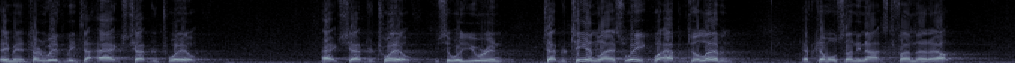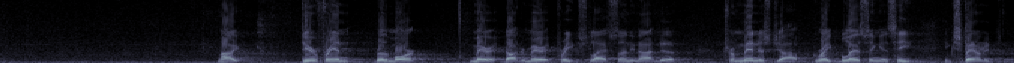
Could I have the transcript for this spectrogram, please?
Amen. Turn with me to Acts chapter 12. Acts chapter 12. You say, well, you were in chapter 10 last week. What happened to 11? Have to come on Sunday nights to find that out. My dear friend, Brother Mark Merritt, Dr. Merritt, preached last Sunday night and did a tremendous job. Great blessing as he expounded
